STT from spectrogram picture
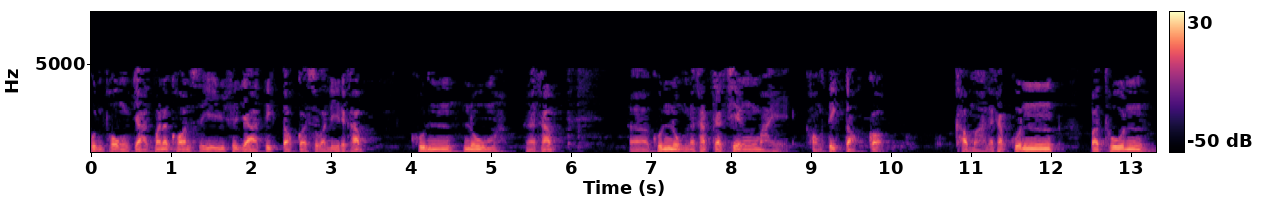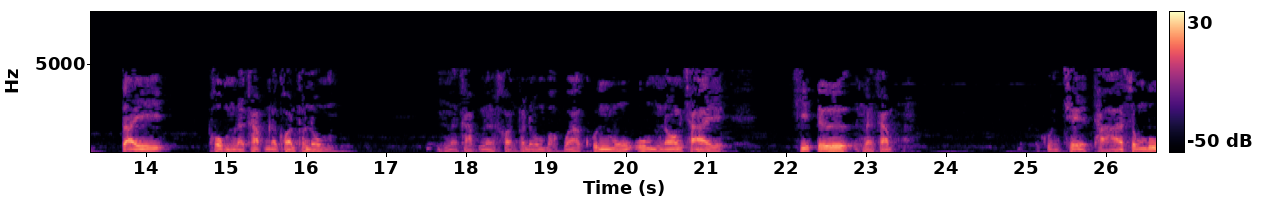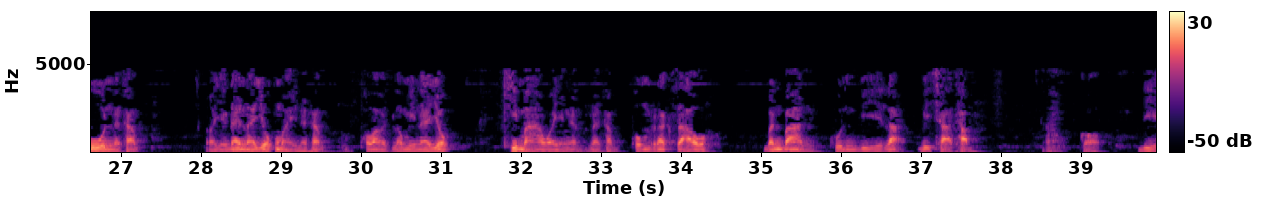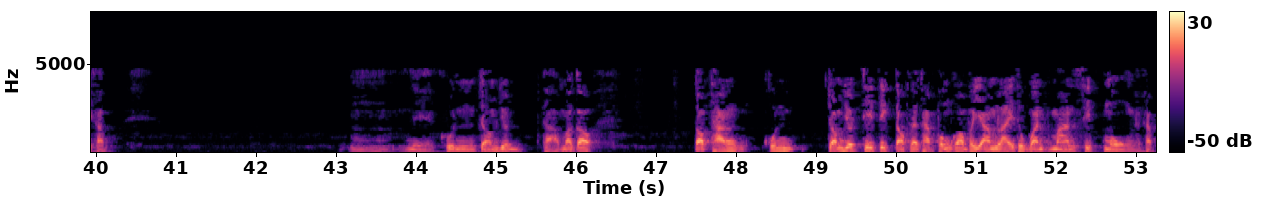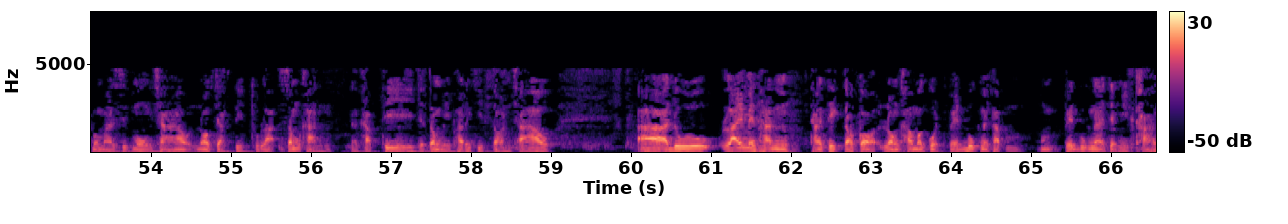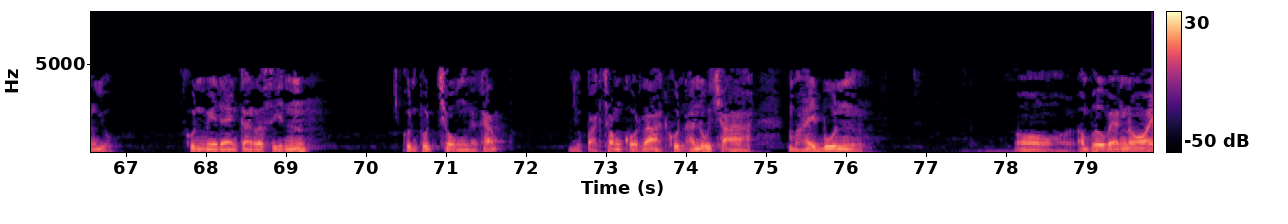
คุณพงษ์จากมนครศรีอยุธยาทิกตอกก็สวัสดีนะครับ คุณนุ่มนะครับคุณหนุ่มนะครับ จากเชียงใหม่ของทิกตอกก็เข้ามานะครับ คุณปทุนใจพรมนะครับ นครพนมนะครับ นครพนมบอกว่าคุณหมูอุ้มน้องชายขี้ตื้อนะครับ คุณเชษฐาสมบูรณ์นะครับ อยากได้นายกใหม่นะครับ เพราะว่าเรามีนายกขี้หมาว่าอย่างนั้นนะครับ ผมรักสาวบ้านๆคุณวีละวิชาธรรมอ้าวก็ดีครับ อืม นี่ คุณจอมยุทธถามมาก็ตอบทางคุณจอมยุทธที่ TikTok นะครับ ผมก็พยายามไลฟ์ทุกวันประมาณสิบโมงนะครับ ประมาณสิบโมงเช้านอกจากติดธุระสำคัญ นะครับ ที่จะต้องมีภารกิจตอนเช้าดูไลฟ์ไม่ทันทางทิกตอกก็ลองเข้ามากด Facebook นะครับ Facebook น่าจะมีค้างอยู่ คุณเมแดงการสิน คุณพุทธชงนะครับ อยู่ปากช่องโคราช คุณอนุชา หมายบุญอ๋ออำเภอแวงน้อย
